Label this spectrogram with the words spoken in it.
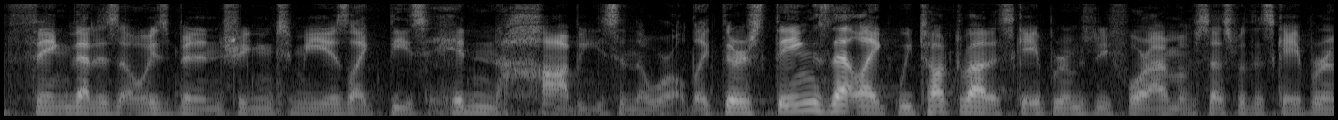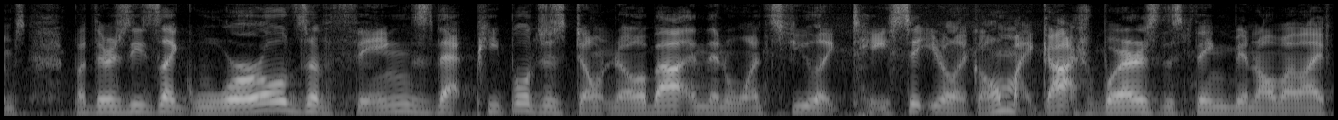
thing that has always been intriguing to me is like these hidden hobbies in the world. Like there's things that like we talked about escape rooms before. I'm obsessed with escape rooms, but there's these like worlds of things that people just don't know about and then once you like taste it, you're like, "Oh my gosh, where has this thing been all my life?"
